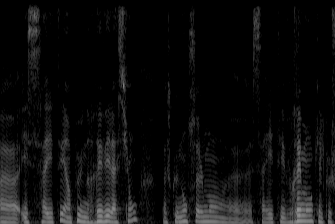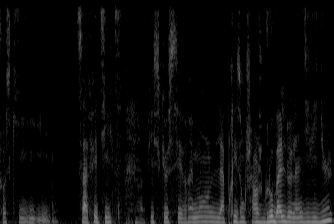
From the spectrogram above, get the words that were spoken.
euh, et ça a été un peu une révélation, parce que non seulement euh, ça a été vraiment quelque chose qui... Ça a fait tilt, puisque c'est vraiment la prise en charge globale de l'individu.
